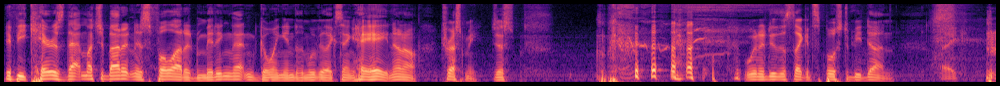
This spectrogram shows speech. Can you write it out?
if he cares that much about it and is full out admitting that and going into the movie like saying, "Hey, hey, no, no, trust me, just we're gonna do this like it's supposed to be done." Like,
